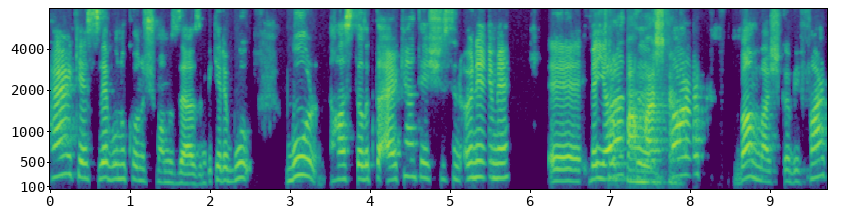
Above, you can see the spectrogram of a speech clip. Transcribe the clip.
Herkesle bunu konuşmamız lazım. Bir kere bu bu hastalıkta erken teşhisin önemi e, ve yarattığı bambaşka. fark bambaşka bir fark.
